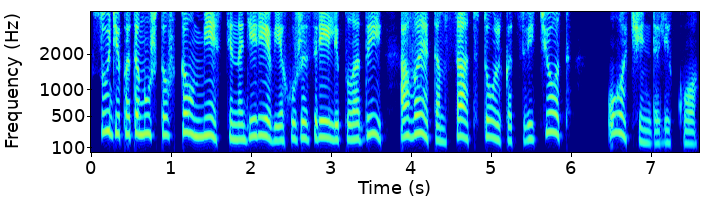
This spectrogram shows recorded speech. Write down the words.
Судя по тому, что в том месте на деревьях уже зрели плоды, а в этом сад только цветет, очень далеко.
